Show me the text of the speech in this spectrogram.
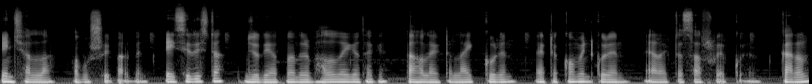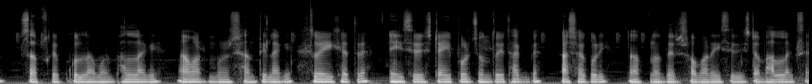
ইনশাল্লাহ অবশ্যই পারবেন। এই সিরিজটা যদি আপনাদের ভালো লেগে থাকে, তাহলে একটা লাইক করেন, একটা কমেন্ট করেন, আর একটা সাবস্ক্রাইব করেন। কারণ সাবস্ক্রাইব করলে আমার ভালো লাগে, আমার মনে শান্তি লাগে। তো এই ক্ষেত্রে এই সিরিজটা এই পর্যন্তই থাকবে। আশা করি আপনাদের সবার এই সিরিজটা ভালো লাগছে।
